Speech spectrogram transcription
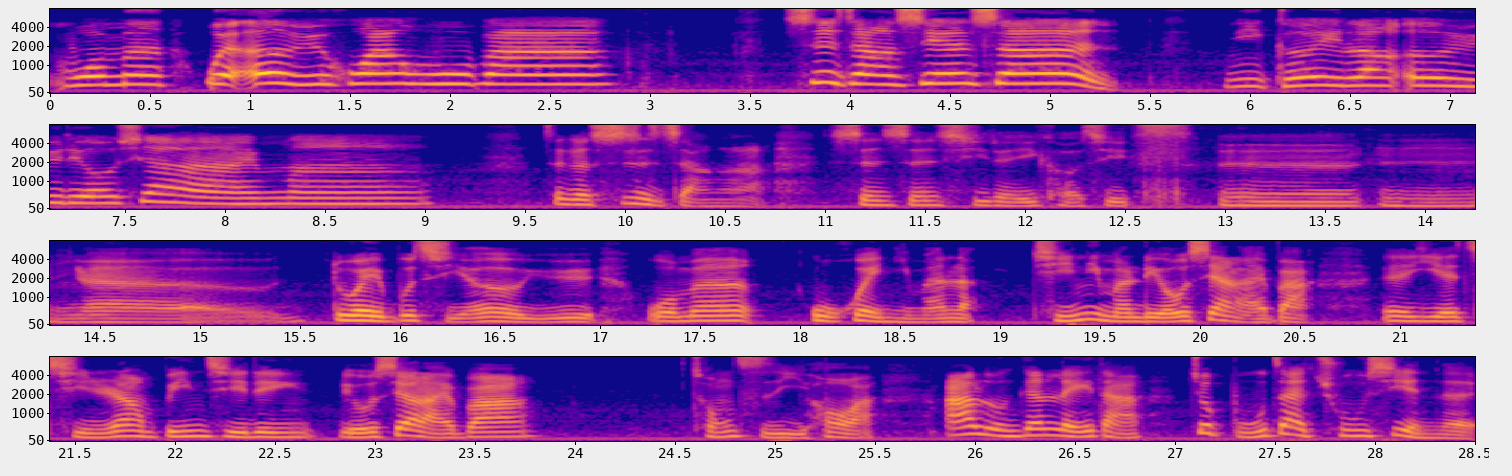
我们为鳄鱼欢呼吧，市长先生，你可以让鳄鱼留下来吗？这个市长啊，深深吸了一口气，嗯嗯呃，对不起，鳄鱼，我们误会你们了，请你们留下来吧。呃，也请让冰淇淋留下来吧。从此以后啊。阿伦跟雷达就不再出现了。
